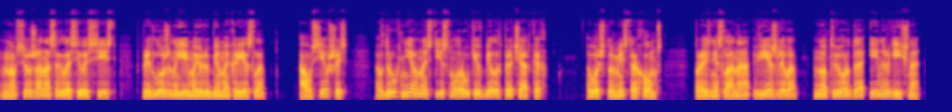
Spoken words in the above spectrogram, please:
Но все же она согласилась сесть в предложенное ей мое любимое кресло, а усевшись, вдруг нервно стиснула руки в белых перчатках. «Вот что, мистер Холмс», — произнесла она вежливо, но твердо и энергично, —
